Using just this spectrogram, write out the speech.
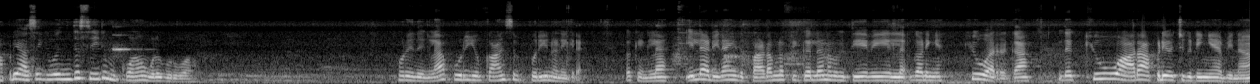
அப்படியே அசைக்கும் போது இந்த சைடு முக்கோணம் உங்களுக்கு உருவாகும். புரியுதுங்களா? புரியும். கான்செப்ட் புரியும்னு நினைக்கிறேன். ஓகேங்களா? இல்லை அப்படின்னா இந்த படம்ல ஃபிகர்லாம் நமக்கு தேவையே இல்லை. கவனிங்க கியூஆர் இருக்கா? இந்த கியூஆரை அப்படியே வச்சுக்கிட்டிங்க அப்படின்னா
